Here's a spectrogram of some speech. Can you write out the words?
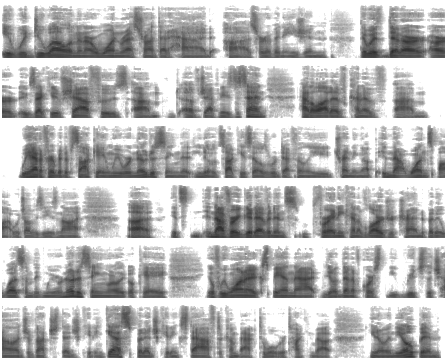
it would do well. And in our one restaurant that had uh, sort of an Asian, there was that our our executive chef, who's um, of Japanese descent, had a lot of kind of. Um, we had a fair bit of sake, and we were noticing that you know sake sales were definitely trending up in that one spot, which obviously is not. Uh, it's not very good evidence for any kind of larger trend, but it was something we were noticing. We're like, okay, if we want to expand that, you know, then of course you reach the challenge of not just educating guests, but educating staff to come back to what we're talking about, you know, in the open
